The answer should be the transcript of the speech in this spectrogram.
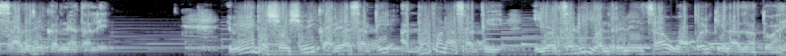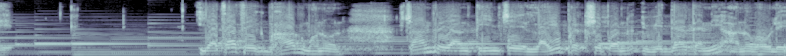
साजरे करण्यात आले. विविध शैक्षणिक कार्यासाठी अध्यापनासाठी एलसीडी यंत्रणेचा वापर केला जातो आहे. याचाच एक भाग म्हणून चांद्रयान तीनचे लाईव्ह प्रक्षेपण विद्यार्थ्यांनी अनुभवले.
